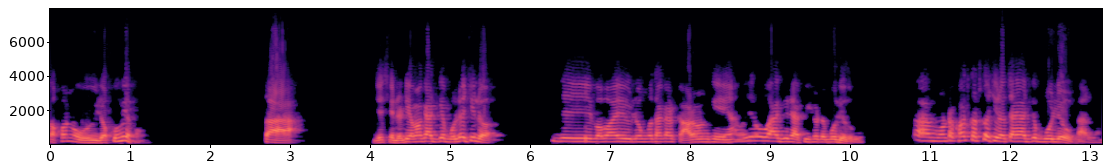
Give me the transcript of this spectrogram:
তখন ওই রকমই হয়। তা যে ছেলেটি আমাকে আজকে বলেছিল যে, বাবা, এই উলঙ্গ থাকার কারণ কি? আমি ও একদিন এপিসোডে বলে দেবো। মনটা খচখচ করছিল, তাই আজকে বলেও ফেললাম।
